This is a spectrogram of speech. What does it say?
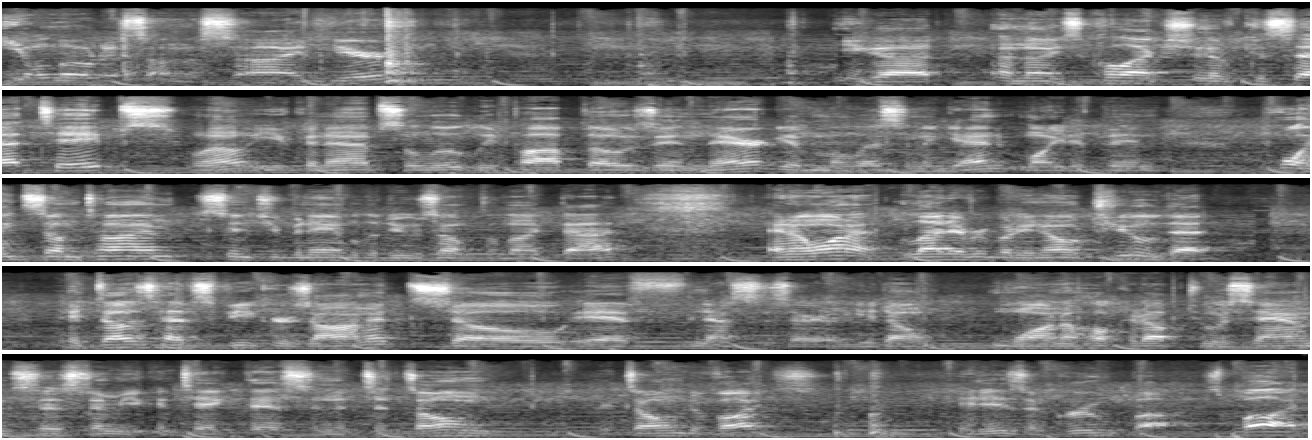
you'll notice on the side here, you got a nice collection of cassette tapes. Well, you can absolutely pop those in there, give them a listen again. It might have been quite some time since you've been able to do something like that. And I want to let everybody know too that it does have speakers on it, so if necessary you don't want to hook it up to a sound system, you can take this and it's its own its own device. It is a groove box, but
